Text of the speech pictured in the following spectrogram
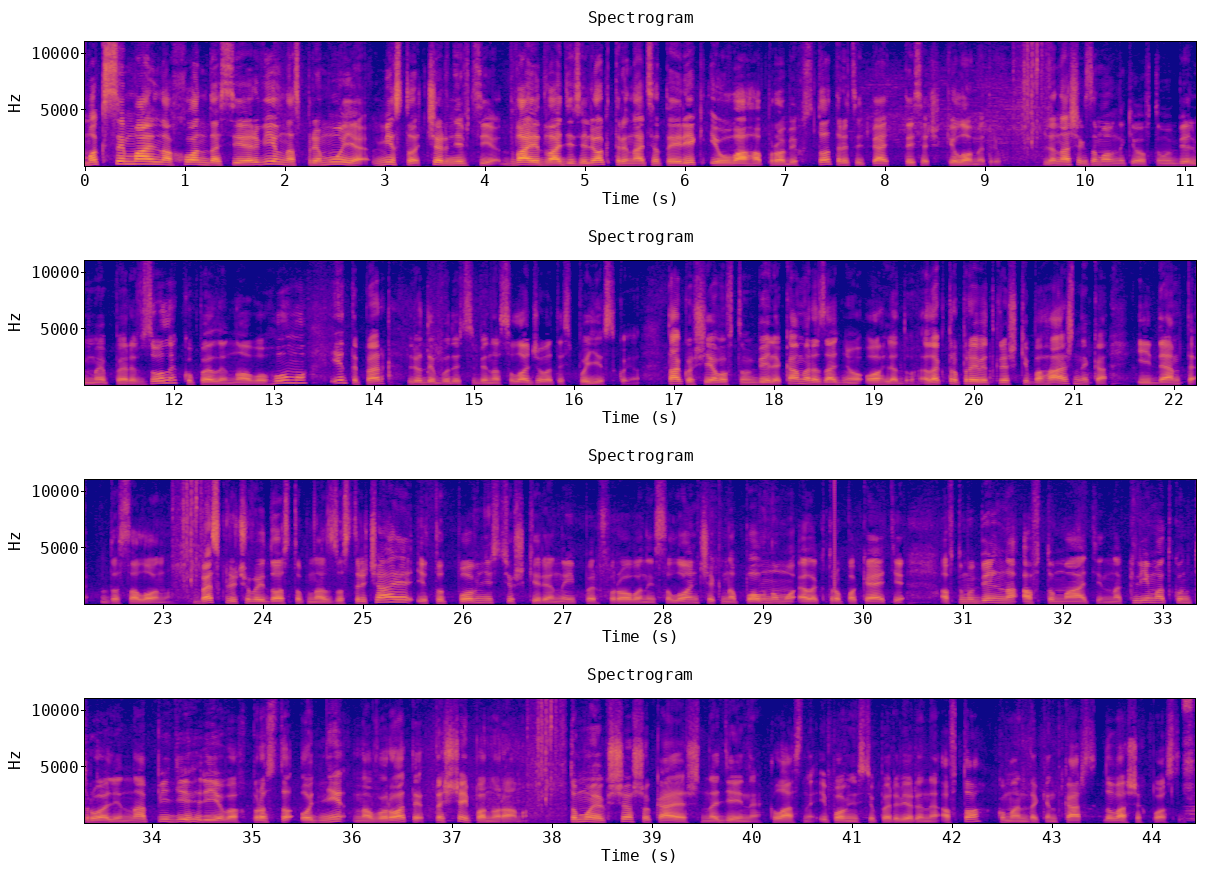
Максимальна Honda CR-V в нас прямує в місто Чернівці. 2,2 дізельок, 13 рік і увага, пробіг 135 тисяч кілометрів. Для наших замовників автомобіль ми перевзули, купили нову гуму, і тепер люди будуть собі насолоджуватись поїздкою. Також є в автомобілі камера заднього огляду, електропривід кришки багажника і йдемте до салону. Безключовий доступ нас зустрічає, і тут повністю шкіряний перфорований салончик на повному електропакеті. Автомобіль на автоматі, на клімат-контролі, на підігрівах, просто одні навороти та ще й панорама. Тому, якщо шукаєш надійне, класне і повністю перевірене авто, команда Кент Cars до ваших послуг.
